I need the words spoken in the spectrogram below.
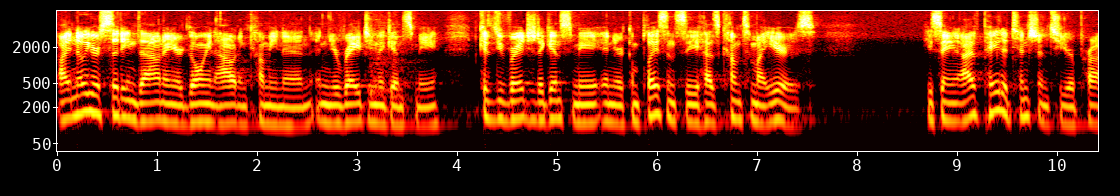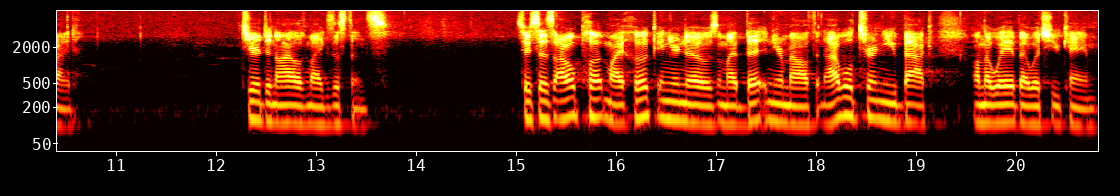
I know you're sitting down and you're going out and coming in, and you're raging against me, because you've raged against me, and your complacency has come to my ears. He's saying, I've paid attention to your pride, to your denial of my existence. So he says, I will put my hook in your nose and my bit in your mouth, and I will turn you back on the way by which you came.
